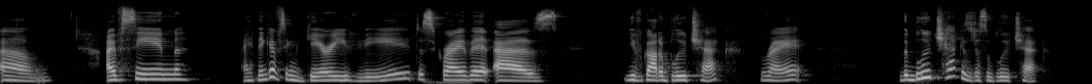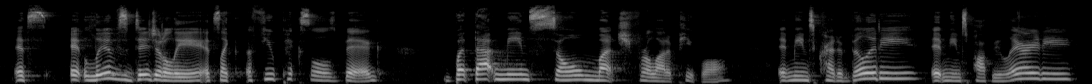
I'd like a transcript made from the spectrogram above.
Um, i've seen i think i've seen gary vee describe it as you've got a blue check right? The blue check is just a blue check. It's it lives digitally. It's like a few pixels big but that means so much for a lot of people. It means credibility, it means popularity.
